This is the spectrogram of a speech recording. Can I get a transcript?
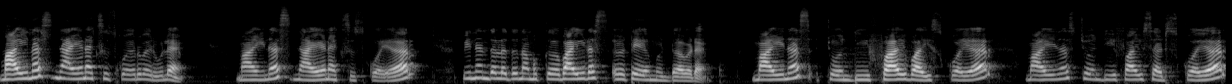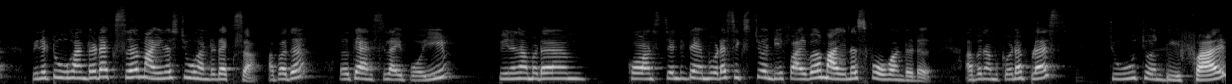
മൈനസ് നയൻ എക്സ് സ്ക്വയർ വരും അല്ലേ മൈനസ് നയൻ എക്സ് സ്ക്വയർ പിന്നെ എന്തുള്ളത്? നമുക്ക് വൈഡസ് ടേം ഉണ്ട് അവിടെ. Minus twenty five y square minus twenty five z square പിന്നെ two hundred x minus two hundred എക്സാണ് അപ്പോൾ അത് ക്യാൻസലായി പോയി. പിന്നെ നമ്മുടെ കോൺസ്റ്റന്റ് ടേം ഇവിടെ six twenty five minus four hundred അപ്പോൾ നമുക്കിവിടെ plus two twenty five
